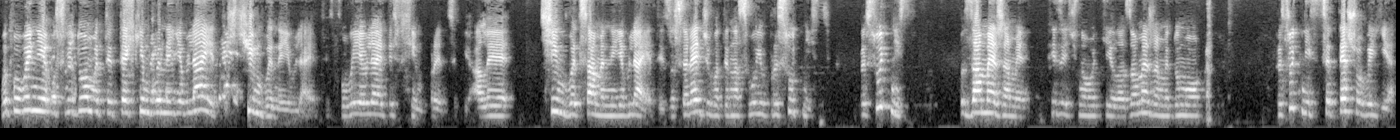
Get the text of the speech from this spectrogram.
ви повинні усвідомити те, ким ви не являєтесь, чим ви не являєтесь. Бо ви являєтесь всім, в принципі, але чим ви саме не являєтесь, зосереджувати на свою присутність. Присутність за межами фізичного тіла, за межами думок. Присутність це те, що ви є.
